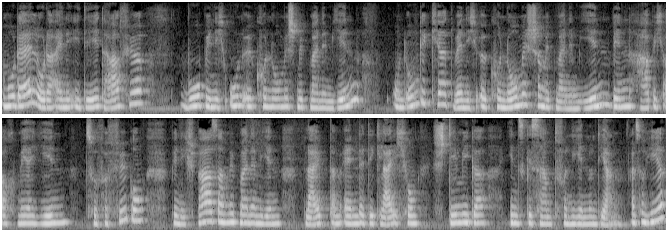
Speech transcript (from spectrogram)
Bewusstheitsmodell oder eine Idee dafür, wo bin ich unökonomisch mit meinem Yin und umgekehrt, wenn ich ökonomischer mit meinem Yin bin, habe ich auch mehr Yin zur Verfügung. Bin ich sparsam mit meinem Yin, bleibt am Ende die Gleichung stimmiger insgesamt von Yin und Yang. Also hier,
